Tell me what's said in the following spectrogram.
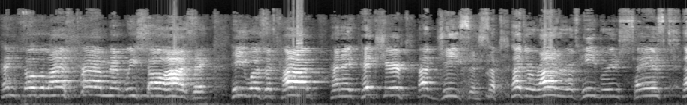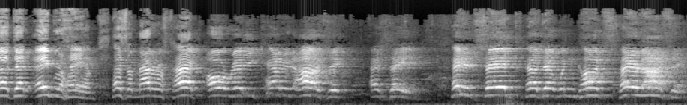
And so the last time that we saw Isaac, he was a type and a picture of Jesus. Uh, the writer of Hebrews says uh, that Abraham, as a matter of fact, already counted Isaac as dead. And it said uh, that when God spared Isaac,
